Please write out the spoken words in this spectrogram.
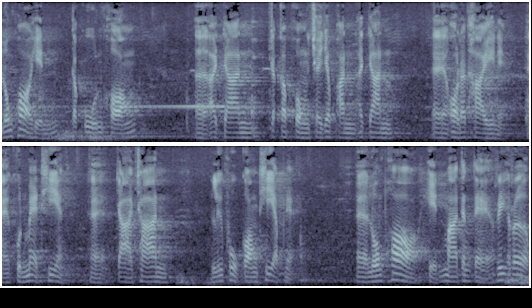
หลวงพ่อเห็นตระกูลของอาจารย์จักรพงศ์ชัยพันธ์อาจารย์อรไทยเนี่ยคุณแม่เที่ยงจ่าชาญหรือผู้กองเทียบเนี่ยหลวงพ่อเห็นมาตั้งแต่ริเริ่ม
